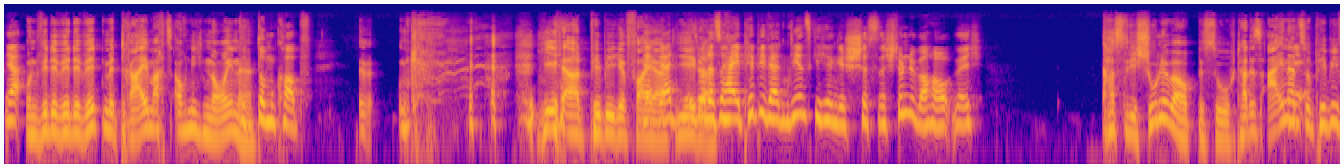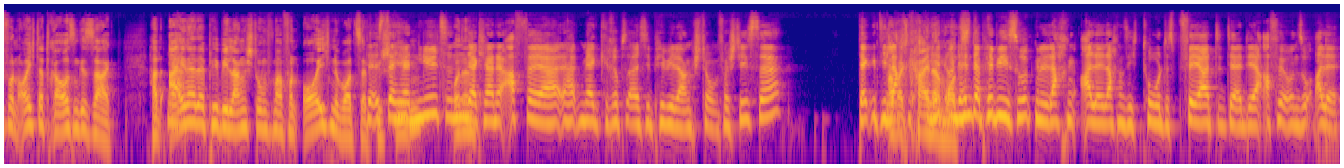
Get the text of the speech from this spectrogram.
Ja, Und witte, witte, witt, mit drei macht's auch nicht neune. Dummkopf. Jeder hat Wer, gefeiert, wer, jeder. oder so, hey, Pippi, wir hatten dir ins Gehirn geschissen. Das stimmt überhaupt nicht. Hast du die Schule überhaupt besucht? Hat es einer Nee. zur Pipi von euch da draußen gesagt? Hat Ja. einer der Pipi Langstrumpf mal von euch eine WhatsApp Da ist der geschrieben? Herr Nielsen, der kleine Affe, er hat mehr Grips als die Pippi Langstrumpf, verstehst du? Der, die Aber lachen, keiner und, hinter Pippis Rücken lachen alle, lachen sich tot, das Pferd, der, der Affe und so alle.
